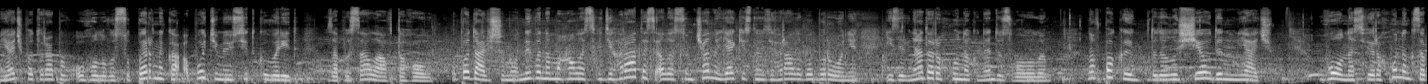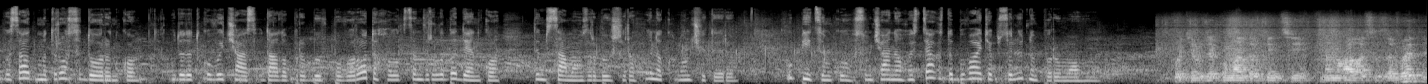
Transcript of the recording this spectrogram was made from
М'яч потрапив у голову суперника, а потім і у сітку воріт. Записала автогол. У подальшому Нива намагалась відігратись, але сумчани якісно зіграли в обороні і зрівняти рахунок не дозволили. Навпаки, додали ще один м'яч. Гол на свій рахунок записав Дмитро Сидоренко. У додатковий час вдало пробив по воротах Олександр Лебеденко, тим самим зробивши рахунок 0-4. У підсумку сумчани в гостях здобувають абсолютну перемогу. Потім вже команда в кінці намагалася забити,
